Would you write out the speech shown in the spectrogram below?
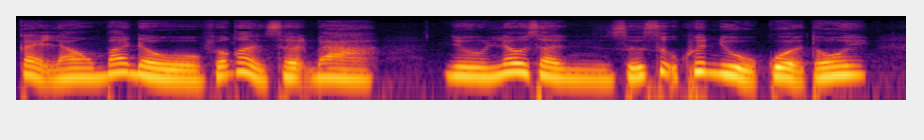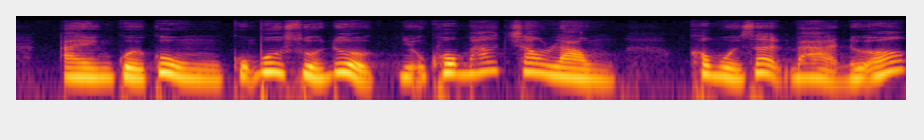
Cảnh Long ban đầu vẫn còn sợ bà, nhưng lâu dần dưới sự khuyên nhủ của tôi, anh cuối cùng cũng buông xuống được những khô mắc trong lòng, không muốn giận bà nữa.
